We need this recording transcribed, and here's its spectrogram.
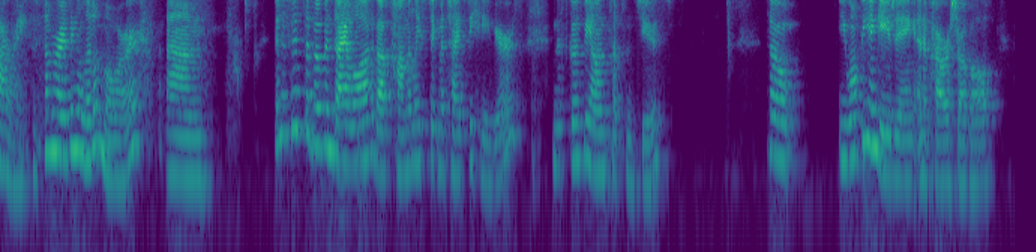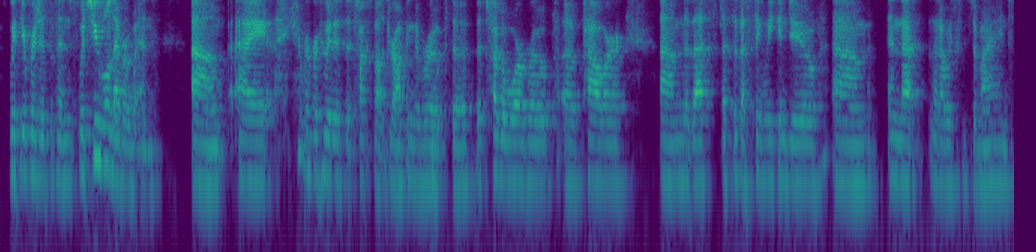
All right, so summarizing a little more. Um, benefits of open dialogue about commonly stigmatized behaviors. And this goes beyond substance use. So you won't be engaging in a power struggle with your participants, which you will never win. Um, I, I, can't remember who it is that talks about dropping the rope, the the tug of war rope of power. Um, that that's that's the best thing we can do, um, and that that always comes to mind.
